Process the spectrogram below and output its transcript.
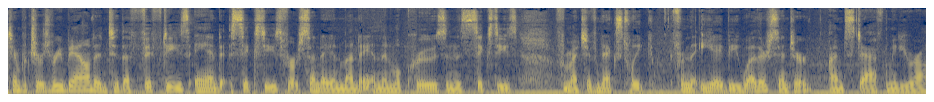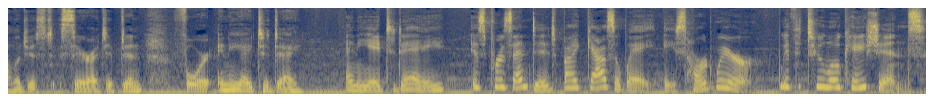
Temperatures rebound into the 50s and 60s for Sunday and Monday, and then we'll cruise in the 60s for much of next week. From the EAB Weather Center, I'm staff meteorologist Sarah Tipton for NEA Today. NEA Today is presented by Gazaway Ace Hardware with two locations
